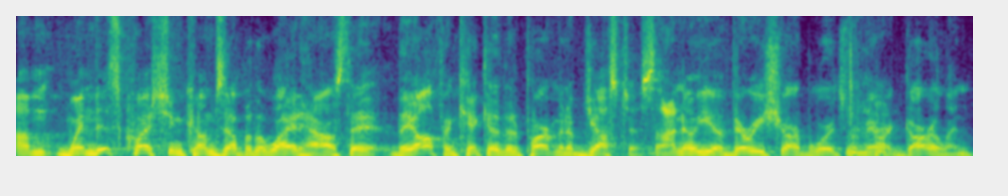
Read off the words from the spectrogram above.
Um, when this question comes up with the White House, they, they often kick it to the Department of Justice. And I know you have very sharp words for Merrick Garland.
